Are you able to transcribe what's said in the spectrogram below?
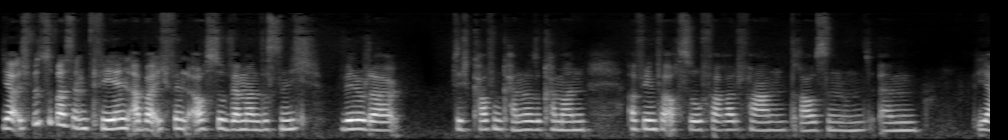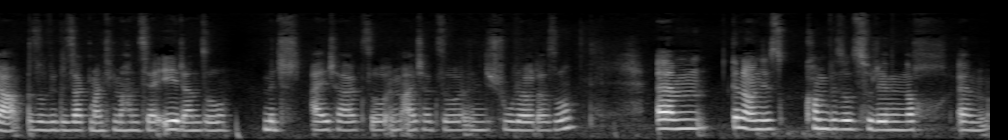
ja, ich würde sowas empfehlen, aber ich finde auch so, wenn man das nicht will oder sich kaufen kann, also kann man auf jeden Fall auch so Fahrrad fahren draußen und ähm, ja, also wie gesagt, manche machen es ja eh dann so mit Alltag, so im Alltag, so in die Schule oder so. Ähm, genau, und jetzt kommen wir so zu den noch ähm,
